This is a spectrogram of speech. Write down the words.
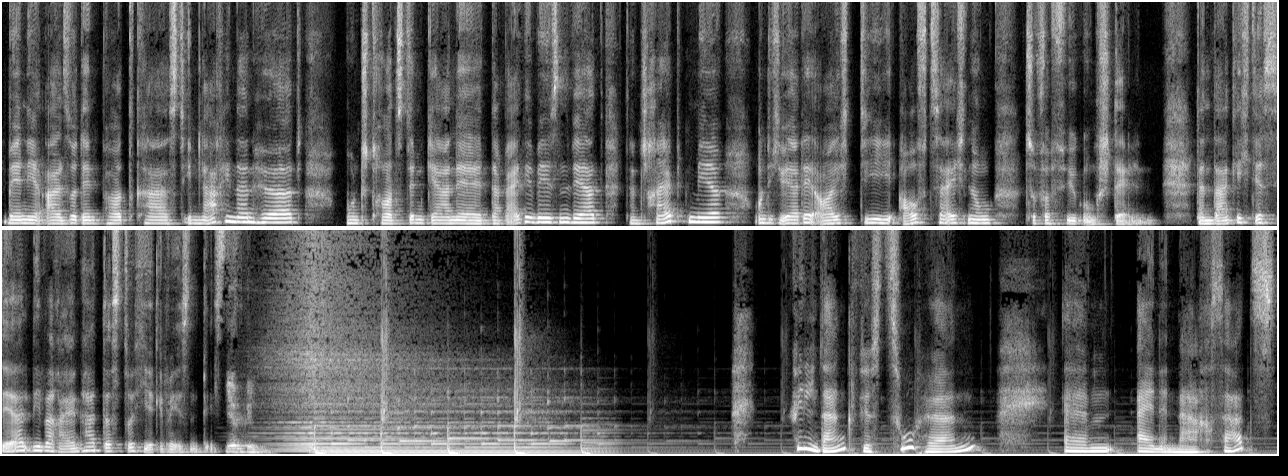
wenn ihr also den Podcast im Nachhinein hört und trotzdem gerne dabei gewesen wärt, dann schreibt mir und ich werde euch die Aufzeichnung zur Verfügung stellen. Dann danke ich dir sehr, lieber Reinhard, dass du hier gewesen bist. Ja, vielen Vielen Dank fürs Zuhören ähm, einen Nachsatz.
